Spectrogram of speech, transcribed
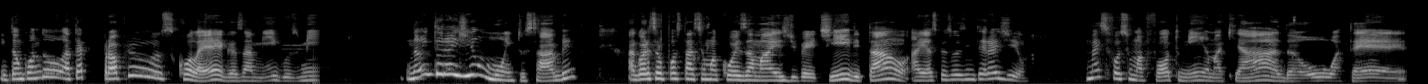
Então, quando até próprios colegas, amigos, me não interagiam muito, sabe? Agora, se eu postasse uma coisa mais divertida e tal, aí as pessoas interagiam. Mas se fosse uma foto minha maquiada ou até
